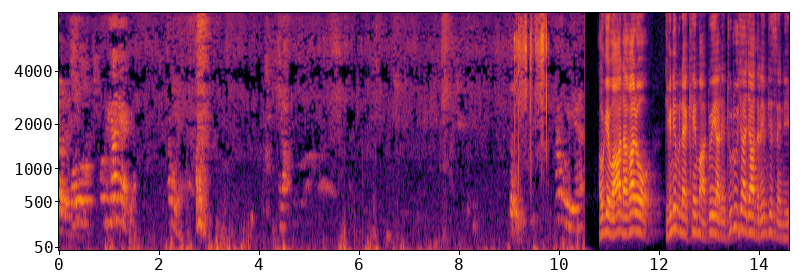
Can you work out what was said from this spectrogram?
ရောက်တယ်ဟိုဟိုဒီရတယ်ဟုတ်တယ်ဟုတ်ကဲ့ပါဒါကတော့ ဒီကနေ့မနက်ခင်းမှာတွေ့ရတဲ့ထူးထူးခြားခြားသတင်းဖြစ်စဉ်တွေ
